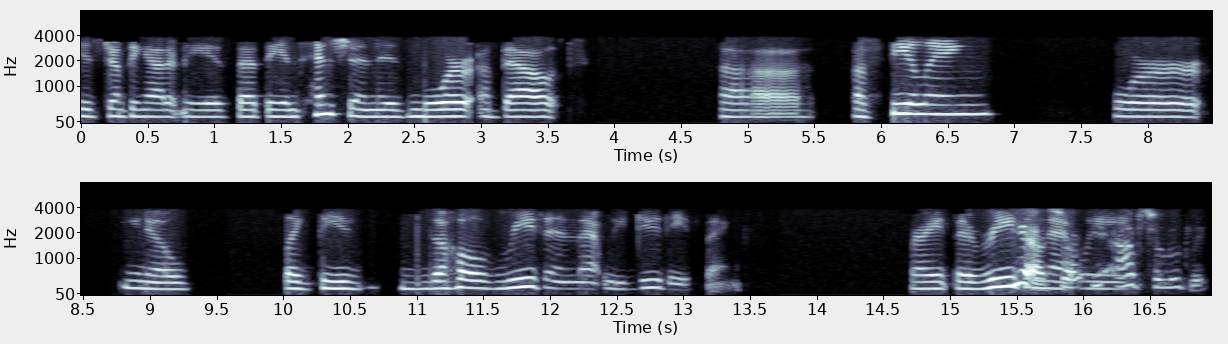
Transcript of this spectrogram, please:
is jumping out at me is that the intention is more about uh, a feeling or you know like the the whole reason that we do these things right the reason yeah, that so, we yeah, absolutely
